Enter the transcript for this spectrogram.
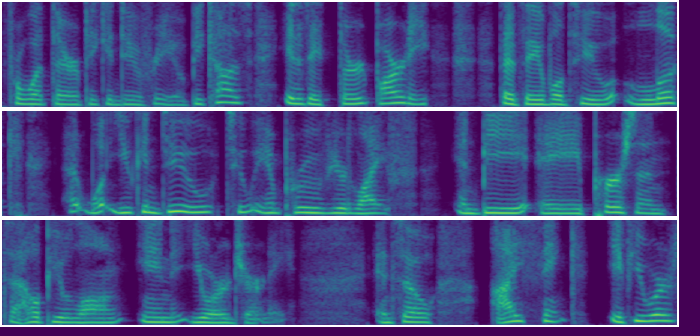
for what therapy can do for you because it is a third party that's able to look at what you can do to improve your life and be a person to help you along in your journey. And so I think if you were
